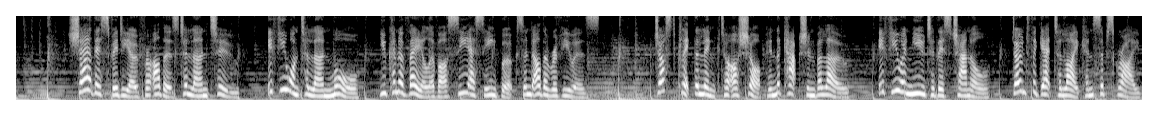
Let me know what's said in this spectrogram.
Share this video for others to learn too. If you want to learn more, you can avail of our CSE books and other reviewers. Just click the link to our shop in the caption below. If you are new to this channel, don't forget to like and subscribe.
